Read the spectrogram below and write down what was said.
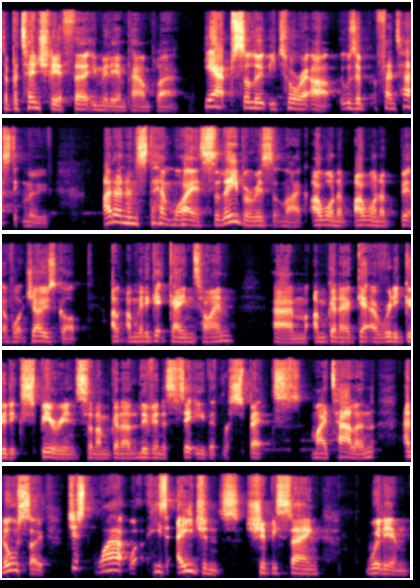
to potentially a 30 million pound player. He absolutely tore it up. It was a fantastic move. I don't understand why Saliba isn't like, I want a, I want a bit of what Joe's got. I'm, I'm going to get game time. Um, I'm going to get a really good experience and I'm going to live in a city that respects my talent. And also, just why his agents should be saying, William,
